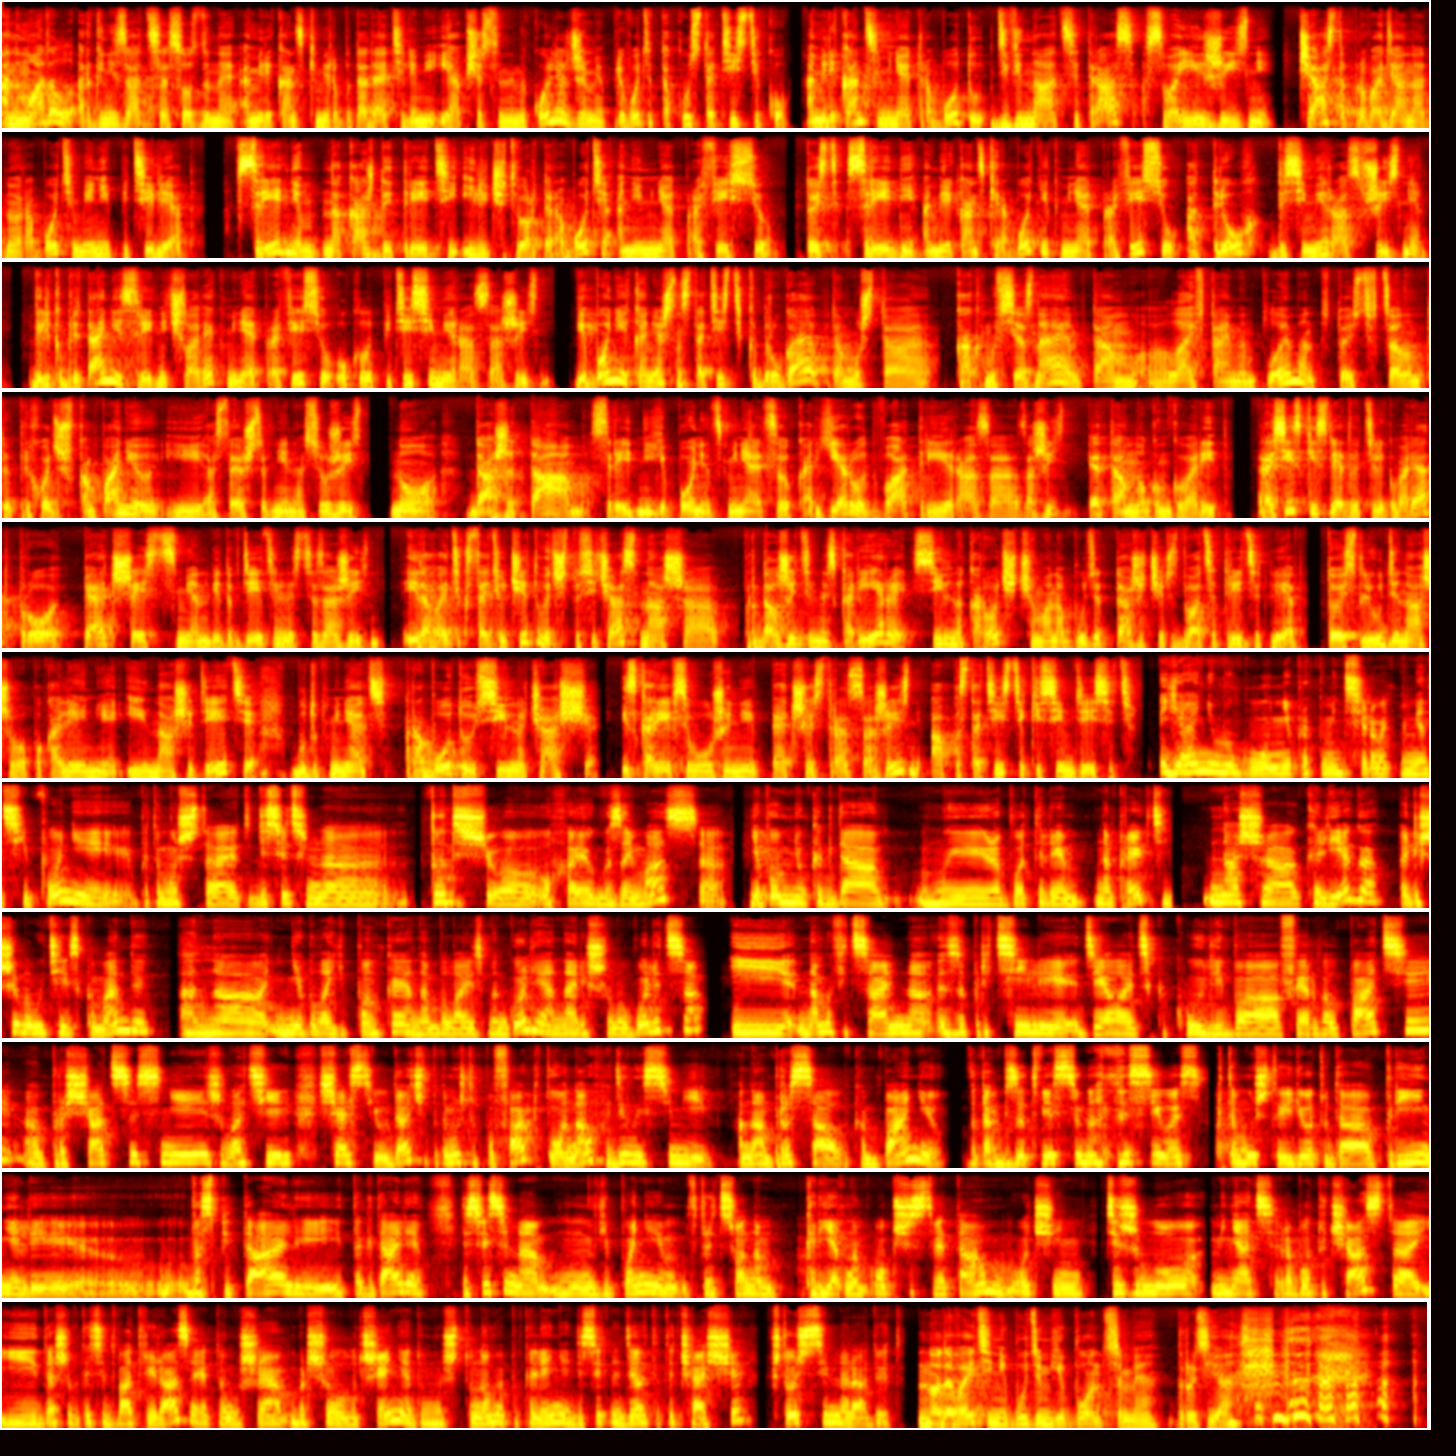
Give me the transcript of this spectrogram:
Unmodel, организация, созданная американскими работодателями и общественными колледжами, приводит такую статистику. Американцы меняют работу 12 раз в своей жизни, часто проводя на одной работе менее пяти лет. Среднем на каждой третьей или четвертой работе они меняют профессию. То есть средний американский работник меняет профессию от 3 до 7 раз в жизни. В Великобритании средний человек меняет профессию около 5-7 раз за жизнь. В Японии, конечно, статистика другая, потому что, как мы все знаем, там lifetime employment, то есть в целом ты приходишь в компанию и остаешься в ней на всю жизнь. Но даже там средний японец меняет свою карьеру 2-3 раза за жизнь. Это о многом говорит. Российские исследователи говорят про 5-6 смен видов деятельности за жизнь. И давайте, кстати, учитывать, что сейчас наша продолжительность карьеры сильно короче, чем она будет даже через 20-30 лет. То есть люди нашего поколения и наши дети будут менять работу сильно чаще. И, скорее всего, уже не 5-6 раз за жизнь, а по статистике 7-10. Я не могу не прокомментировать момент с Японией, потому что это действительно тот еще Охайогу займаться. Я помню, когда мы работали на проекте, наша коллега решила уйти из команды. Она не была японкой, она была из Монголии, она решила уволиться. И нам официально запретили делать какую-либо farewell party, э, прощаться с ней, желать ей счастья и удачи, потому что по факту она уходила из семьи. Она бросала компанию, вот так безответственно относилась к тому, что ее туда приняли, э, воспитали и так далее. Действительно, в Японии, в традиционном карьерном обществе, там очень тяжело менять работу часто, и даже вот эти два-три раза это уже большое улучшение. Я думаю, что новое поколение действительно делает это чаще, что очень сильно радует. Но давайте не будем японцами, друзья.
